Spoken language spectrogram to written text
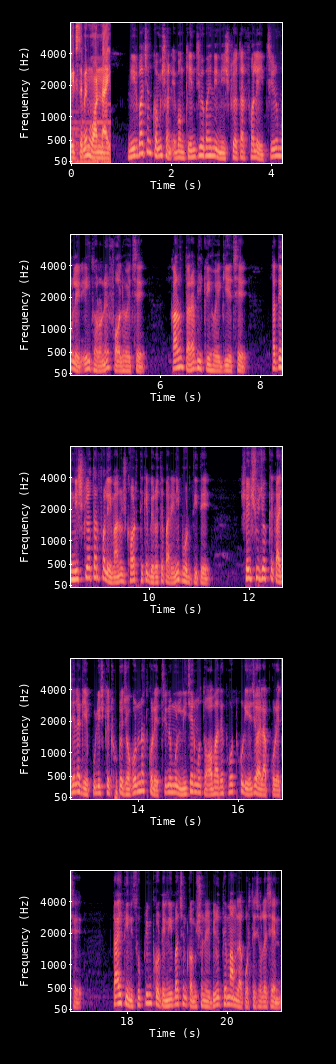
eight seven one nine. নির্বাচন কমিশন এবং কেন্দ্রীয় বাহিনীর নিষ্ক্রিয়তার ফলেই তৃণমূলের এই ধরনের ফল হয়েছে কারণ তারা বিক্রি হয়ে গিয়েছে। তাদের নিষ্ক্রিয়তার ফলেই মানুষ ঘর থেকে বেরোতে পারেনি ভোট দিতে। সেই সুযোগকে কাজে লাগিয়ে পুলিশকে ঠুটো জগন্নাথ করে তৃণমূল নিজের মতো অবাধে ভোট করিয়ে জয়লাভ করেছে। তাই তিনি সুপ্রিম কোর্টে নির্বাচন কমিশনের বিরুদ্ধে মামলা করতে চলেছেন।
